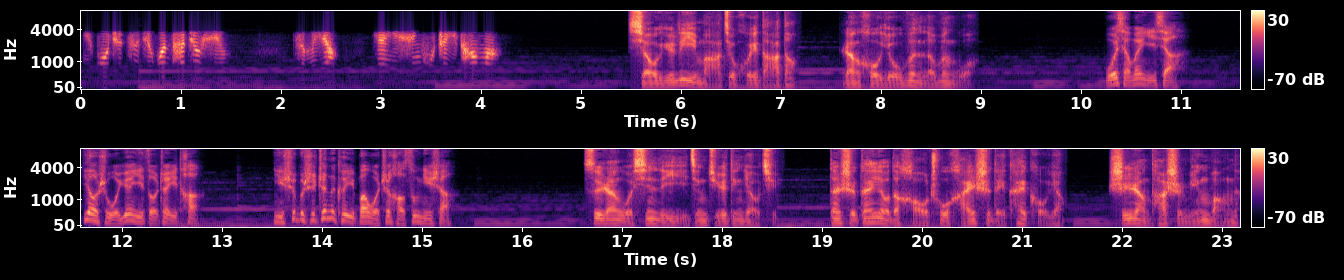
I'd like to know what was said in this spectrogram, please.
你过去自己问他就行。怎么样，愿意辛苦这一趟吗？小鱼立马就回答道，然后又问了问我：“我想问一下，要是我愿意走这一趟，你是不是真的可以帮我治好苏尼裳？”虽然我心里已经决定要去。但是该要的好处还是得开口要，谁让他是冥王呢？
